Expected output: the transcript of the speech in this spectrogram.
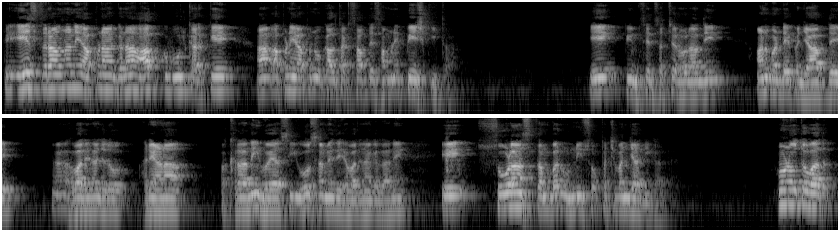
ਤੇ ਇਸ ਤਰ੍ਹਾਂ ਉਹਨਾਂ ਨੇ ਆਪਣਾ ਗੁਨਾਹ ਆਪ ਕਬੂਲ ਕਰਕੇ ਆਪਣੇ ਆਪ ਨੂੰ ਅਕਾਲ ਤਖਤ ਸਾਹਿਬ ਦੇ ਸਾਹਮਣੇ ਪੇਸ਼ ਕੀਤਾ। ਇਹ ਭੀਮ ਸਿੰਘ ਸੱਚਰ ਹੋਰਾਂ ਦੀ ਅਣਵੰਡੇ ਪੰਜਾਬ ਦੇ ਹਵਾਲੇ ਨਾਲ ਜਦੋਂ ਹਰਿਆਣਾ ਵੱਖਰਾ ਨਹੀਂ ਹੋਇਆ ਸੀ, ਉਸ ਸਮੇਂ ਦੇ ਹਵਾਲੇ ਨਾਲ ਗੱਲਾਂ ਨੇ। ਇਹ 16 ਸਤੰਬਰ 1955 ਦੀ ਗੱਲ ਹੈ। ਹੁਣ ਉਹ ਤੋਂ ਬਾਅਦ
